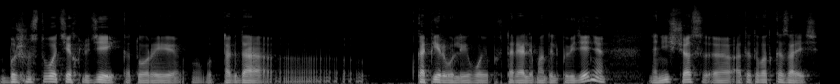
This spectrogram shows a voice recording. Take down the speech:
большинство тех людей, которые вот тогда э, копировали его и повторяли модель поведения, они сейчас э, от этого отказались.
